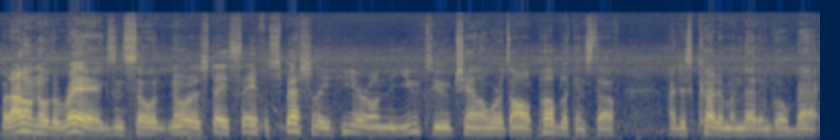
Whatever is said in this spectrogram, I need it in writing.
But I don't know the regs, and so in order to stay safe, especially here on the YouTube channel where it's all public and stuff, I just cut him and let him go back.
